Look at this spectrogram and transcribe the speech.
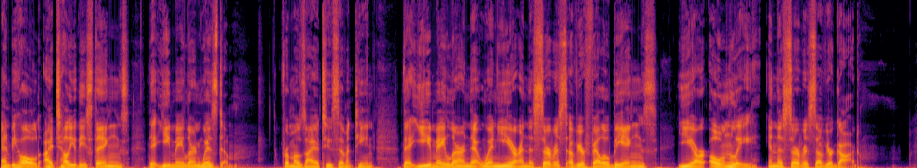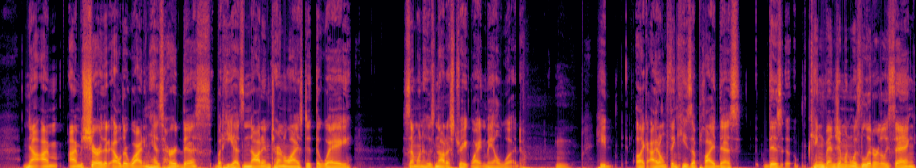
And behold, I tell you these things that ye may learn wisdom from Mosiah 2:17, that ye may learn that when ye are in the service of your fellow beings, ye are only in the service of your God. Now, I'm I'm sure that Elder Whiting has heard this, but he has not internalized it the way someone who's not a straight white male would. He like I don't think he's applied this. This King Benjamin was literally saying,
